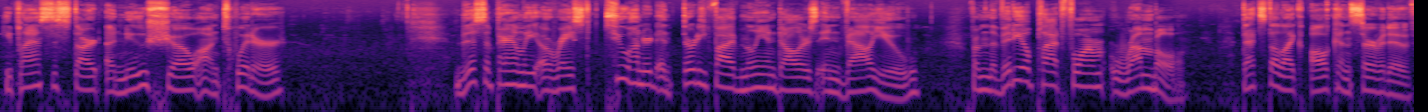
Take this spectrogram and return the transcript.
He plans to start a new show on Twitter. This apparently erased $235 million in value from the video platform Rumble. That's the like all conservative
